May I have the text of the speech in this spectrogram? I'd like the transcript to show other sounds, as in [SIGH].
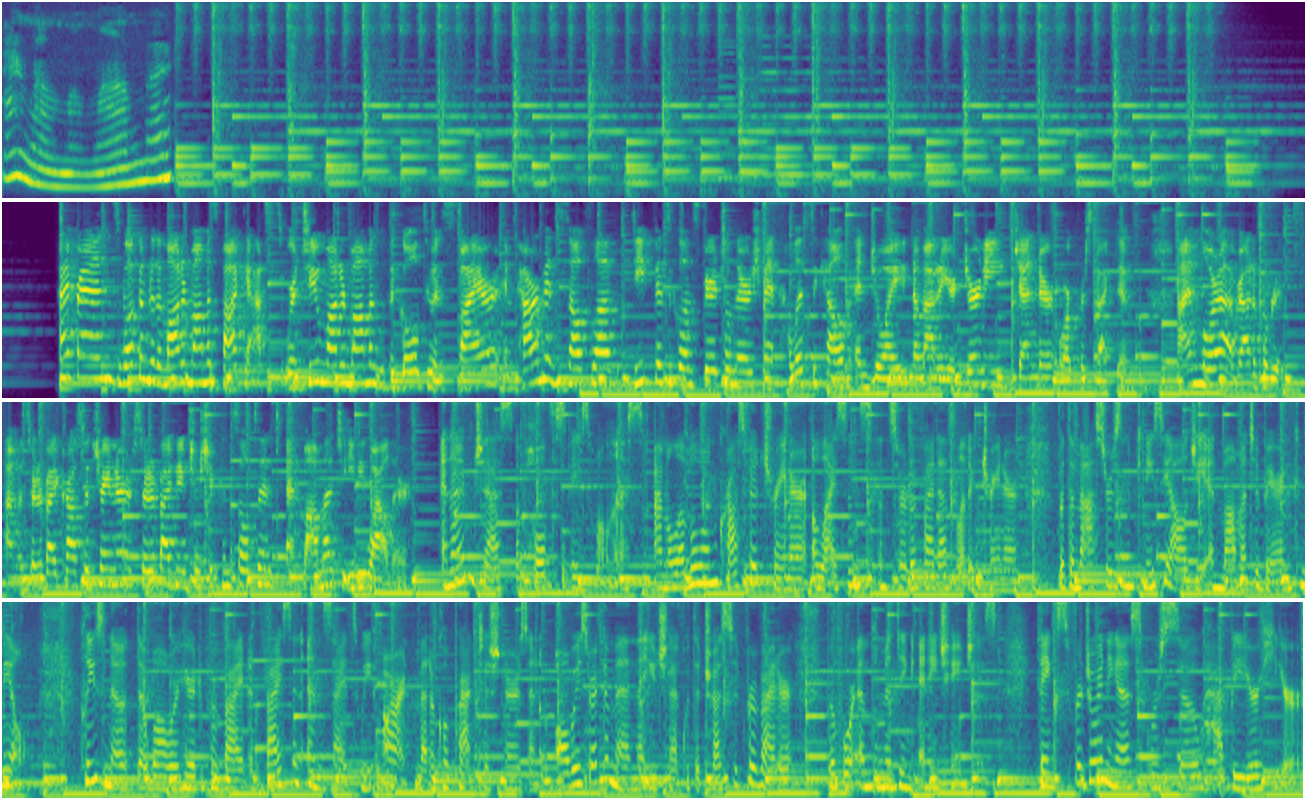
Hi, Mama, Mama. The Modern Mamas podcast. We're two modern mamas with the goal to inspire empowerment, self love, deep physical and spiritual nourishment, holistic health, and joy, no matter your journey, gender, or perspective. I'm Laura of Radical Roots. I'm a certified CrossFit trainer, certified nutrition consultant, and mama to Evie Wilder. And I'm Jess of Hold the Space Wellness. I'm a level one CrossFit trainer, a licensed and certified athletic trainer with a master's in kinesiology and mama to Bear and Camille. Please note that while we're here to provide advice and insights, we aren't medical practitioners and always recommend that you check with a trusted provider before implementing any changes. Thanks for joining us. We're so happy you're here.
